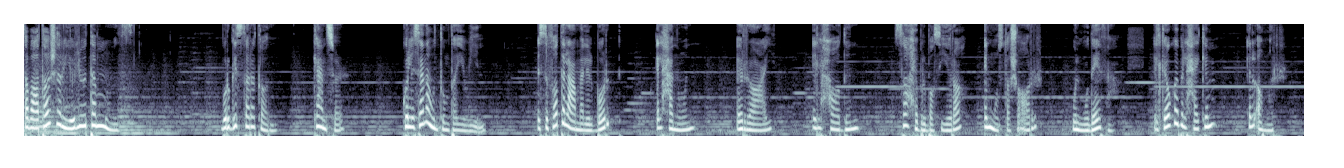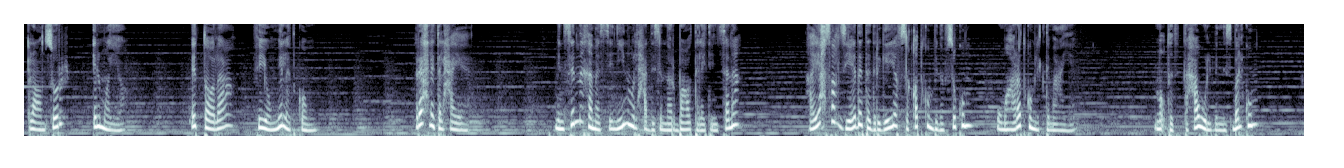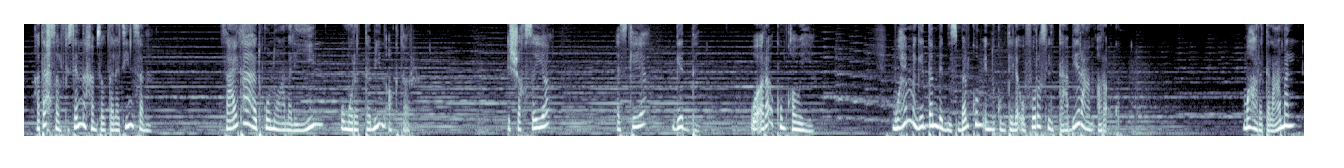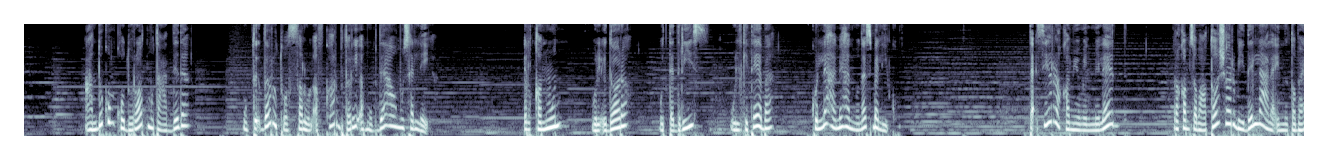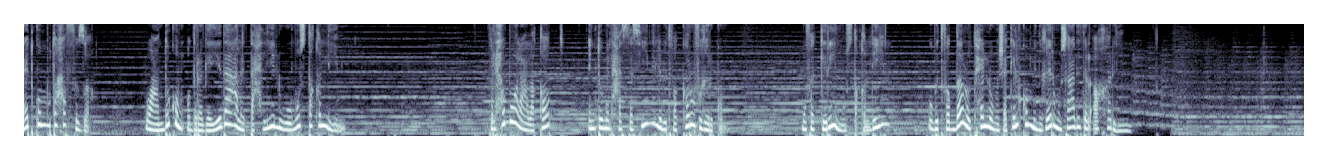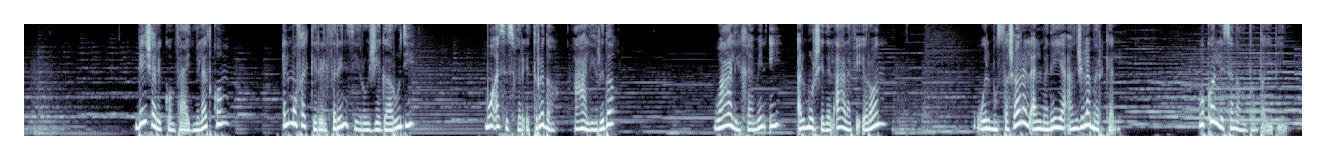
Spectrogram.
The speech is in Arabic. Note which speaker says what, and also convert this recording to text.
Speaker 1: 17 يوليو تموز. برج السرطان. كانسر. كل سنة وأنتم طيبين. الصفات العامة للبرج الحنون الراعي الحاضن صاحب البصيرة المستشار والمدافع. الكوكب الحاكم القمر. العنصر المية. الطالع في يوم ميلادكم. رحلة الحياة. من سن خمس سنين ولحد سن 34 سنة هيحصل زيادة تدريجية في ثقتكم بنفسكم ومهاراتكم الاجتماعية. نقطة التحول بالنسبة لكم هتحصل في سن 35 سنة. ساعتها هتكونوا عمليين ومرتبين أكتر. الشخصية أذكياء جدا وآرائكم قوية. مهم جدا بالنسبة لكم إنكم تلاقوا فرص للتعبير عن آرائكم. مهرة العمل. عندكم قدرات متعددة وبتقدروا توصلوا الأفكار بطريقة مبدعة ومسلية. القانون والإدارة والتدريس والكتابة كلها مهن مناسبة ليكم. تأثير رقم يوم الميلاد رقم 17 بيدل على إن طبيعتكم متحفظة وعندكم قدرة جيدة على التحليل ومستقلين. في الحب والعلاقات أنتم الحساسين اللي بتفكروا في غيركم. مفكرين مستقلين وبتفضلوا تحلوا مشاكلكم من غير مساعدة الآخرين. بيشارككم في عيد ميلادكم المفكر الفرنسي روجيه جارودي مؤسس فرقة رضا علي رضا وعلي خامنئي المرشد الأعلى في إيران والمستشارة الألمانية أنجيلا ميركل. وكل سنة وأنتم طيبين.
